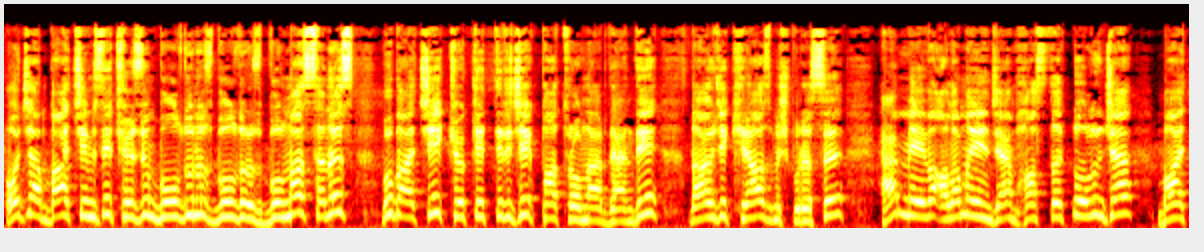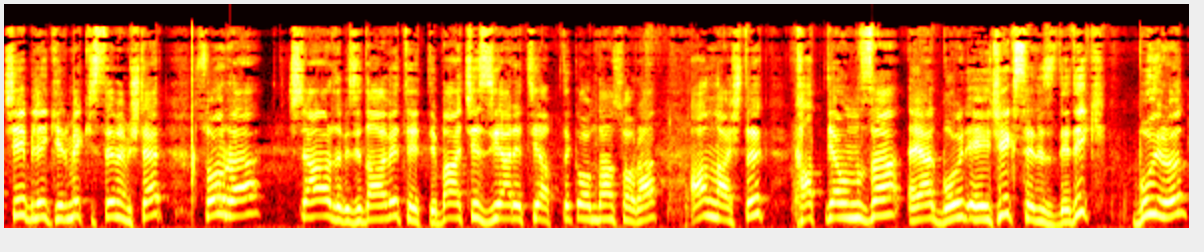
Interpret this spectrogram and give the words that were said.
Hocam bahçemize çözüm buldunuz buldunuz. Bulmazsanız bu bahçeyi köklettirecek patronlar dendi. Daha önce kirazmış burası. Hem meyve alamayınca hem hastalıklı olunca bahçeye bile girmek istememişler. Sonra çağırdı bizi davet etti. Bahçe ziyareti yaptık. Ondan sonra anlaştık. Katliamımıza eğer boyun eğecekseniz dedik. Buyurun.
